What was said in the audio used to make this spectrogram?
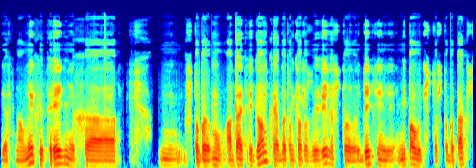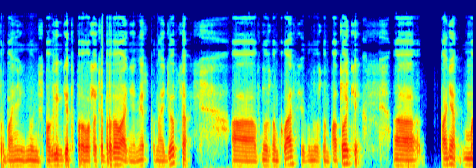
и основных, и средних, а, чтобы ну, отдать ребенка, и об этом тоже заявили, что дети не получится, чтобы так, чтобы они ну, не смогли где-то продолжать образование. Место найдется а, в нужном классе, в нужном потоке. Понятно,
